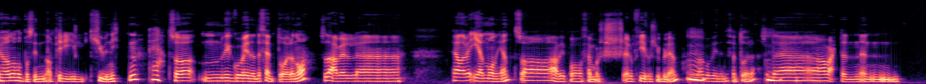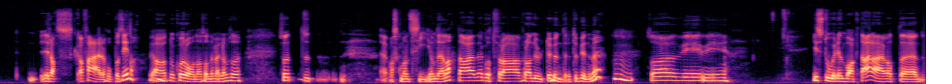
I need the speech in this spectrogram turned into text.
Vi har nå holdt på siden april 2019, Ja. så mm, vi går inn i det femte året nå. Så det er vel eh, ja, det er vel én måned igjen, så er vi på femårs- eller fireårsjubileum. Mm. Da går vi inn i det femte året. Så det har vært en, en rask affære, holdt på å si. da. Vi har hatt noe korona sånn imellom, så, så, hva skal man si om det, da? Det har gått fra, fra 0 til 100 til å begynne med. Mm. Så vi, vi Historien bak der er jo at eh,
